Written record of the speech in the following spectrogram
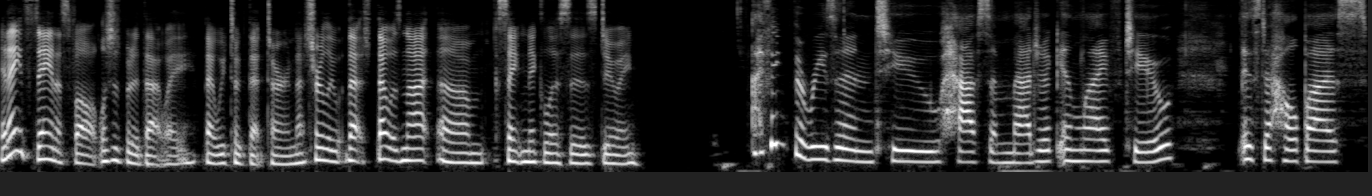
it ain't Santa's fault. Let's just put it that way, that we took that turn. That surely, that, that was not, um, St. Nicholas's doing. I think the reason to have some magic in life too is to help us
